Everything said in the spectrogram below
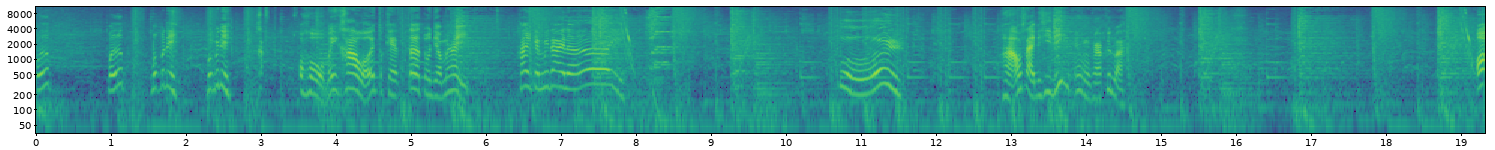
ปึ๊บปึ๊บปึ๊บไปดิปึ๊บไปดิเข้าโอ้โห ไม่เข้าเหรอเอ้ยตัวแคสเตอร์ตัวเดียวไม่ให้ ให้กันไม่ได้เลยโอ้ยหาวใส่ไปทีดิไอ้ของแพ้ขึ้นว่ะ โอ๋อ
